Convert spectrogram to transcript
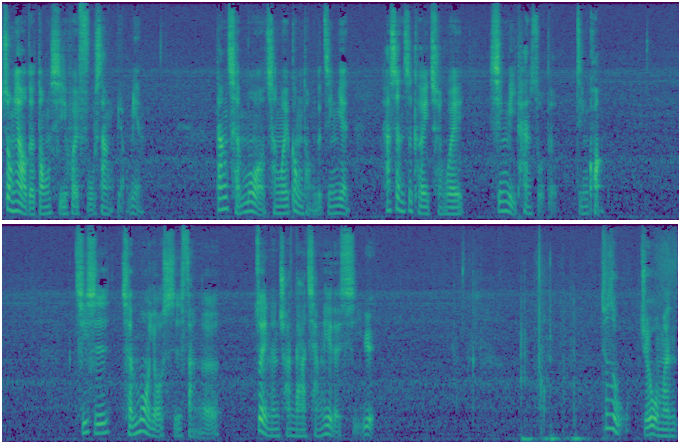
重要的东西会浮上表面。当沉默成为共同的经验，它甚至可以成为心理探索的金矿。其实，沉默有时反而最能传达强烈的喜悦。就是觉得我们。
